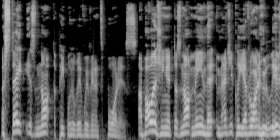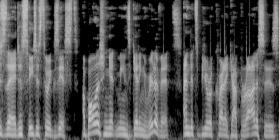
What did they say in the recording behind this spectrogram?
A state is not the people who live within its borders. Abolishing it does not mean that magically everyone who lives there just ceases to exist. Abolishing it means getting rid of it and its bureaucratic apparatuses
